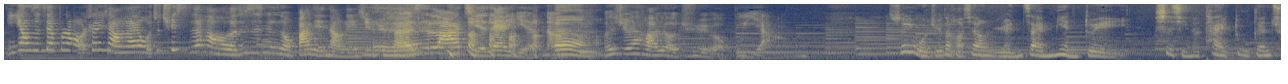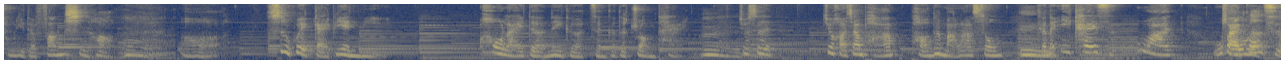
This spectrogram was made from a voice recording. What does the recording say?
你要是再不让我生小孩，我就去死好了，就是那种八点档连续剧，反而是拉姐在演呢、啊，嗯，我就觉得好有趣哦，不一样，所以我觉得好像人在面对。事情的态度跟处理的方式，哈，嗯，呃，是会改变你后来的那个整个的状态，嗯，就是就好像跑跑那马拉松，嗯，可能一开始哇，五百公尺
